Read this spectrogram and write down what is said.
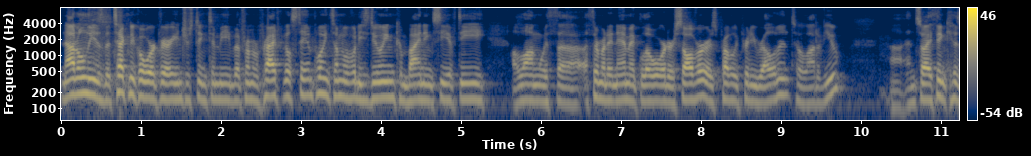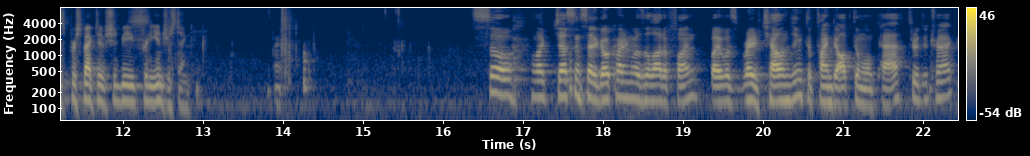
not only is the technical work very interesting to me, but from a practical standpoint, some of what he's doing, combining CFD along with uh, a thermodynamic low order solver is probably pretty relevant to a lot of you. Uh, and so I think his perspective should be pretty interesting. So, like Justin said, go-karting was a lot of fun, but it was very challenging to find the optimal path through the track.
